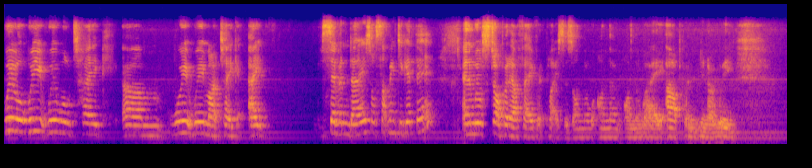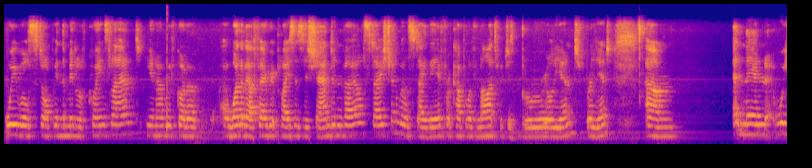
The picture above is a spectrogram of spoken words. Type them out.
we'll we we will take um, we we might take eight seven days or something to get there, and we'll stop at our favourite places on the on the on the way up, and you know we we will stop in the middle of Queensland. You know, we've got a, one of our favourite places is Shandon Vale Station. We'll stay there for a couple of nights, which is brilliant, brilliant. Um, and then we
